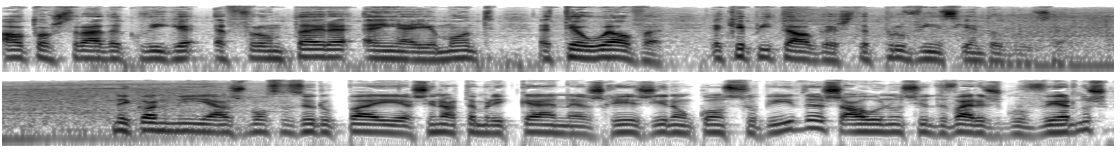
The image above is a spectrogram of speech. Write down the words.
a autoestrada que liga a fronteira em Ayamonte até o Elva, a capital desta província andaluza. Na economia, as bolsas europeias e norte-americanas reagiram com subidas ao anúncio de vários governos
